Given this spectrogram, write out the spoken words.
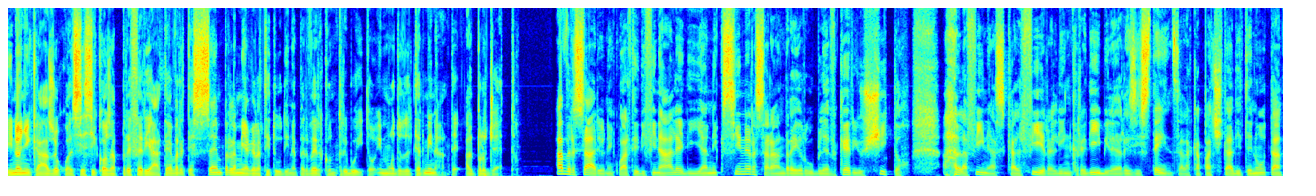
In ogni caso, qualsiasi cosa preferiate, avrete sempre la mia gratitudine per aver contribuito in modo determinante al progetto. Avversario nei quarti di finale di Yannick Sinner sarà Andrei Rublev, che è riuscito alla fine a scalfire l'incredibile resistenza, la capacità di tenuta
